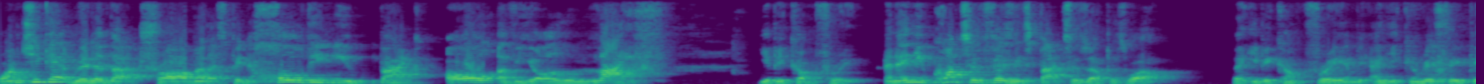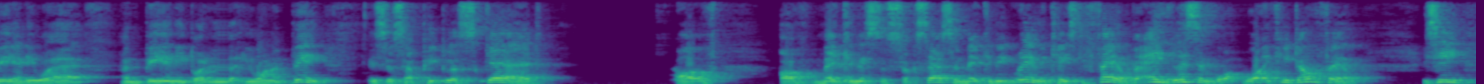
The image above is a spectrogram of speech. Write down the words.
Once you get rid of that trauma that's been holding you back all of your life, you become free. And then quantum physics backs us up as well, that you become free and, and you can literally be anywhere and be anybody that you want to be. It's just that people are scared of, of making this a success and making it real in case you fail. But hey, listen, what, what if you don't fail? You see,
